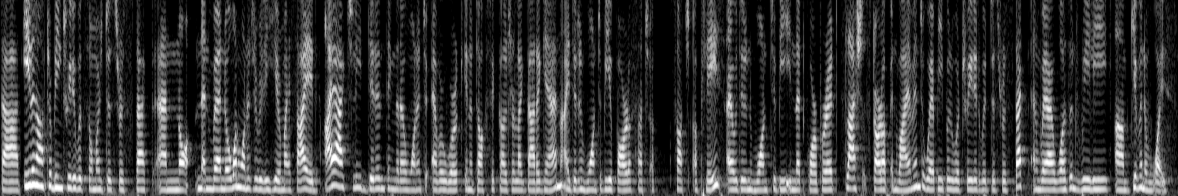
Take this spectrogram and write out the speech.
that even after being treated with so much disrespect and not and where no one wanted to really hear my side, I actually didn't think that I wanted to ever work in a toxic culture like that again. I didn't want to be a part of such a such a place. I didn't want to be in that corporate slash startup environment where people were treated with disrespect and where I wasn't really um, given a voice.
